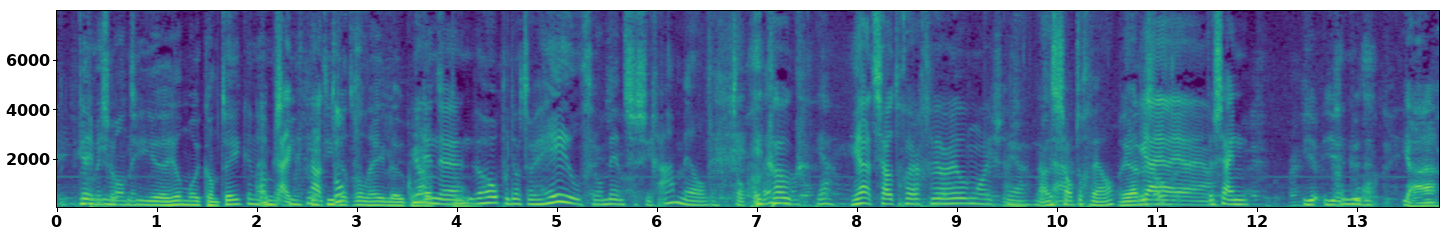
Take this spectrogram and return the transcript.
Neem ken iemand die heel mooi kan tekenen. Oh, en misschien kijk. vindt Nou, hij dat wel heel leuk om Ja. dat En te doen. we hopen dat er heel veel mensen zich aanmelden, toch? Ik hè? ook. Ja, Ja, het zou toch wel echt heel, heel mooi zijn. ja. nou dat zal toch wel. Ja. Er zijn Je, je Genoeg. kunt het- ja,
